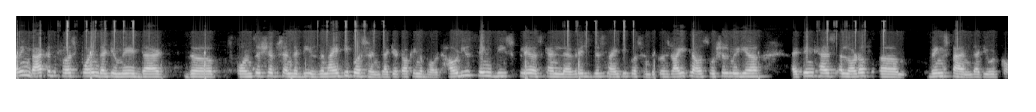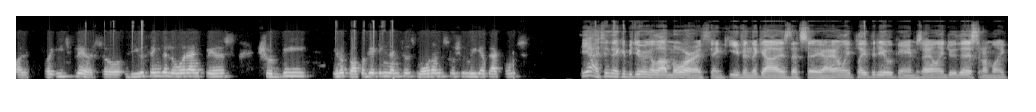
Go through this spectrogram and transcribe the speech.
coming back to the first point that you made that the sponsorships and the deals, the 90% that you're talking about, how do you think these players can leverage this 90%? Because right now, social media, I think, has a lot of um, wingspan that you would call for each player. So, do you think the lower ranked players should be, you know, propagating themselves more on the social media platforms? Yeah, I think they could be doing a lot more. I think even the guys that say, I only play video games, I only do this, and I'm like,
